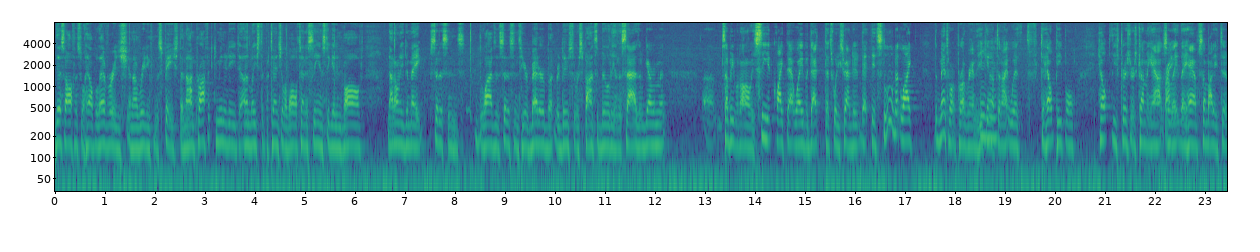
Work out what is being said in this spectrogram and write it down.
this office will help leverage, and I'm reading from the speech, the nonprofit community to unleash the potential of all Tennesseans to get involved not only to make citizens, the lives of citizens here better, but reduce the responsibility and the size of government. Uh, some people don't always see it quite that way, but that, that's what he's trying to do. That, it's a little bit like the mentor program that he mm -hmm. came up mm-hmm. tonight with to help people help these prisoners coming out so right. they, they have somebody to,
